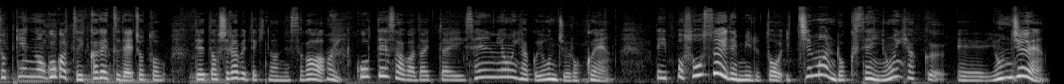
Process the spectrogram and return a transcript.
直近の5月1か月でちょっとデータを調べてきたんですが、はい、高低差が大体1446円。で一方総水で見ると1万6440円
